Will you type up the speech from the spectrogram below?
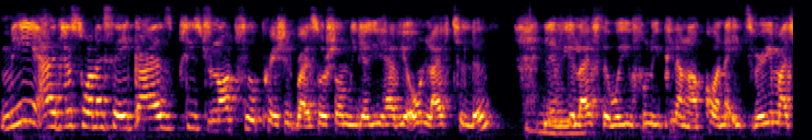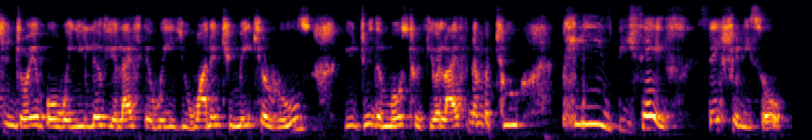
me, I just want to say, guys, please do not feel pressured by social media. You have your own life to live. Live your life the way you feel. It's very much enjoyable when you live your life the way you want it. You make your rules. You do the most with your life. Number two, please be safe sexually. So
